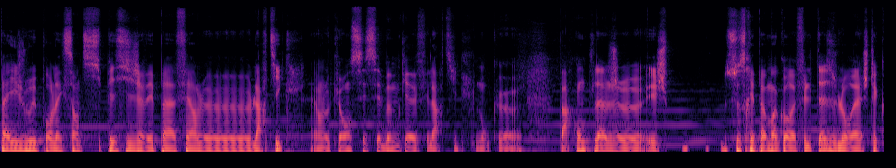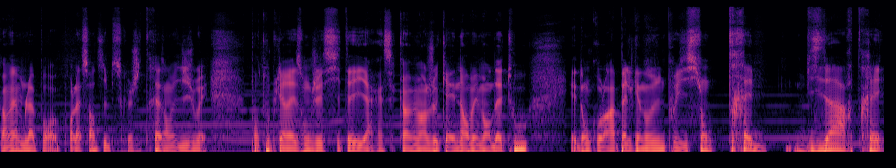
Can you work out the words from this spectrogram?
pas y jouer pour l'accès anticipé si j'avais pas à faire le- l'article. En l'occurrence, c'est Sebum qui avait fait l'article. Donc, euh, par contre, là, je, et je, ce serait pas moi qui aurais fait le test, je l'aurais acheté quand même là pour, pour la sortie parce que j'ai très envie d'y jouer. Pour toutes les raisons que j'ai citées, c'est quand même un jeu qui a énormément d'atouts et donc on le rappelle qu'il est dans une position très bizarre, très,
